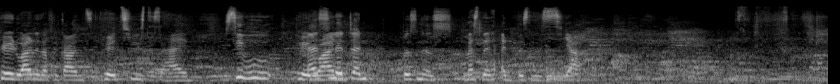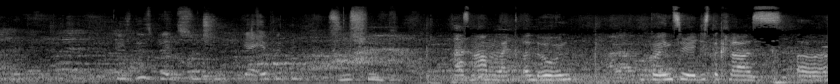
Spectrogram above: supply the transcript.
period one is Afrikaans, period two is design. Civil, period one. Athlete and business. Masculine and business, yeah. Is this page? Yeah, everything. It's YouTube. Guys, now I'm like alone, going to register class. Uh,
